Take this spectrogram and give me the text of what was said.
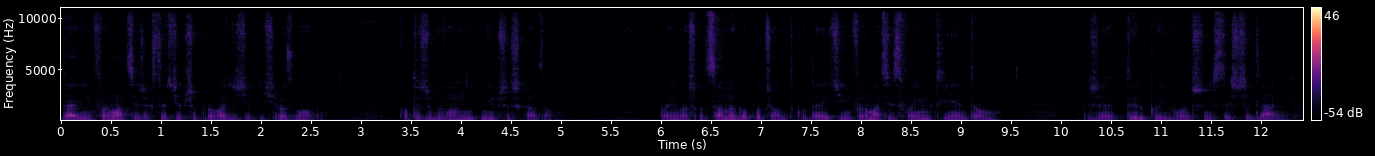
dali informację, że chcecie przeprowadzić jakieś rozmowy, po to, żeby Wam nikt nie przeszkadzał. Ponieważ od samego początku dajecie informację swoim klientom, że tylko i wyłącznie jesteście dla nich,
